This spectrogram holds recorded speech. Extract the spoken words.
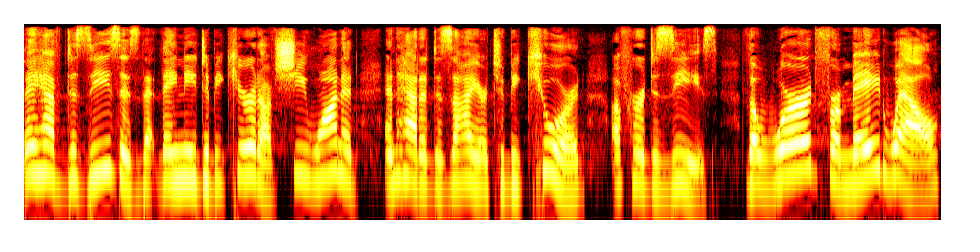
They have diseases that they need to be cured of. She wanted and had a desire to be cured of her disease. The word for made well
